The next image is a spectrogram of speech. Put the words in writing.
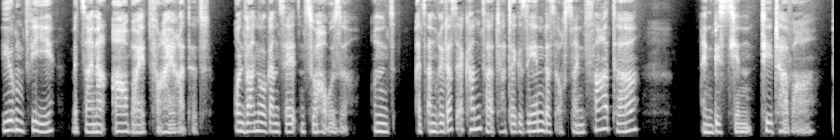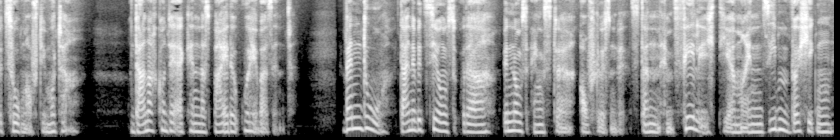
irgendwie mit seiner Arbeit verheiratet und war nur ganz selten zu Hause. Und als André das erkannt hat, hat er gesehen, dass auch sein Vater ein bisschen Täter war bezogen auf die Mutter. Und danach konnte er erkennen, dass beide Urheber sind. Wenn du deine Beziehungs- oder Bindungsängste auflösen willst, dann empfehle ich dir meinen siebenwöchigen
